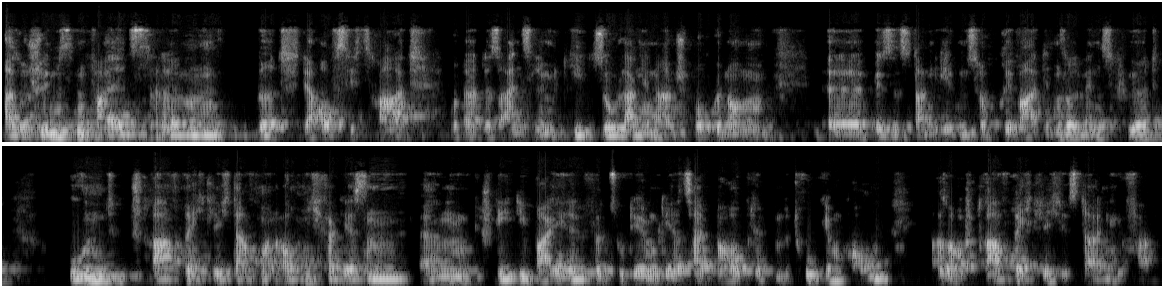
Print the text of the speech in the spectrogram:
Also schlimmstenfalls ähm, wird der Aufsichtsrat oder das einzelne Mitglied so lange in Anspruch genommen, äh, bis es dann eben zur Privatinsolvenz führt. Und strafrechtlich darf man auch nicht vergessen, ähm, steht die Beihilfe zu dem derzeit behaupteten Betrug im Raum. Also auch strafrechtlich ist da eine Gefahr.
